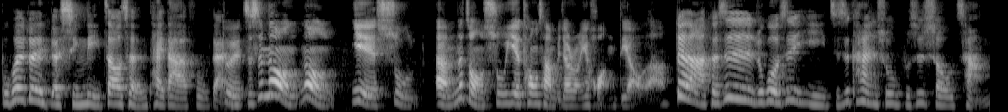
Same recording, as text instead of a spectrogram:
不会对你的行李造成太大的负担。对，只是那种那种页数，呃，那种书页通常比较容易黄掉啦。对啦，可是如果是以只是看书，不是收藏，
